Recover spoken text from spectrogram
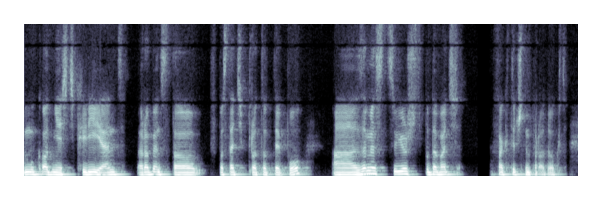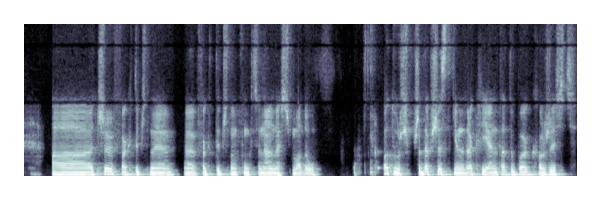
mógł odnieść klient, robiąc to w postaci prototypu, zamiast już zbudować faktyczny produkt, czy faktyczny, e, faktyczną funkcjonalność moduł? Otóż przede wszystkim dla klienta to była korzyść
